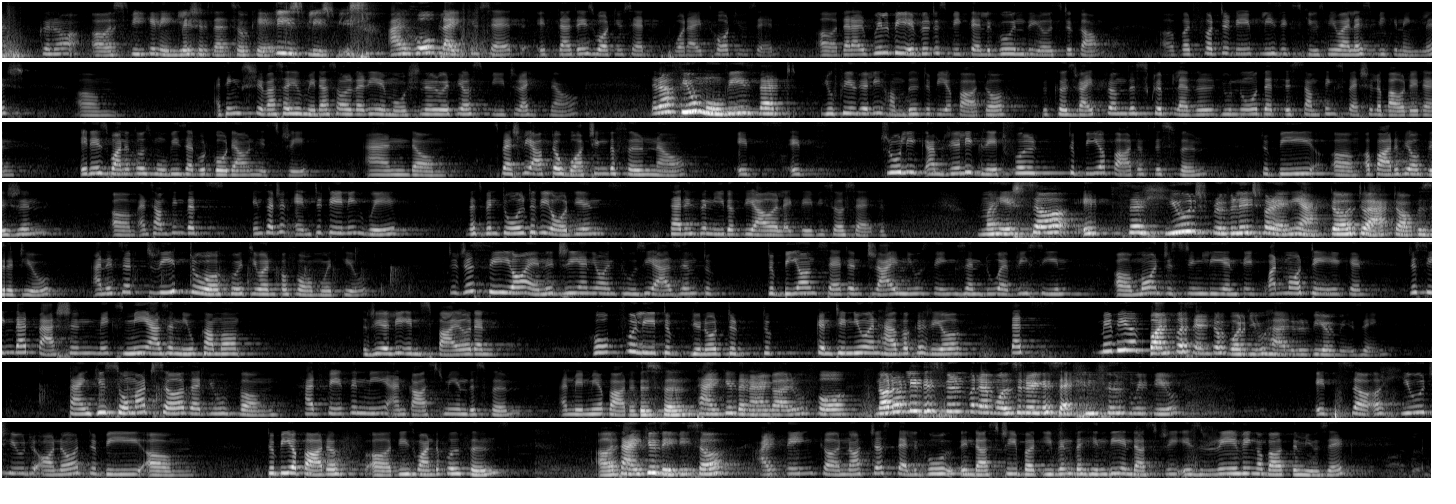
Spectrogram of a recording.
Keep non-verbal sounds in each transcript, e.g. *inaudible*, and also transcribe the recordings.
I'm gonna uh, speak in English if that's okay. Please, please, please. *laughs* I hope, like you said, if that is what you said, what I thought you said, uh, that I will be able to speak Telugu in the years to come. Uh, but for today, please excuse me while I speak in English. Um, I think, Srivasa, you've made us all very emotional with your speech right now. There are a few movies that you feel really humbled to be a part of because right from the script level, you know that there's something special about it and it is one of those movies that would go down history. And um, especially after watching the film now, it's, it's truly, I'm really grateful to be a part of this film, to be um, a part of your vision, um, and something that's in such an entertaining way that's been told to the audience that is the need of the hour, like Devi sir said. Mahesh sir, it's a huge privilege for any actor to act opposite you. And it's a treat to work with you and perform with you. To just see your energy and your enthusiasm to, to be on set and try new things and do every scene uh, more interestingly and take one more take. And just seeing that passion makes me as a newcomer really inspired and hopefully to, you know, to, to continue and have a career that's maybe a 1% of what you had. It'll be amazing. Thank you so much, sir, that you've um, had faith in me and cast me in this film and made me a part of this film. Thank you, Danayya Garu, for not only this film, but I'm also doing a *laughs* second film with you. It's uh, a huge, huge honor to be, um, to be a part of uh, these wonderful films. Uh, thank you, Devi, sir. I think uh, not just Telugu industry, but even the Hindi industry is raving about the music.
